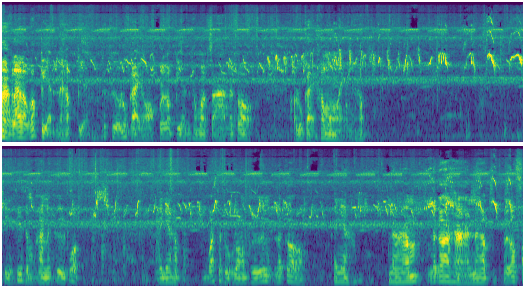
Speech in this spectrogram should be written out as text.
มากๆแล้วเราก็เปลี่ยนนะครับ เปลี่ยนก็คือเอาลูกไก่ออกแล้วก็เปลี่ยนทำความสะอาดแล้วก็เอาลูกไก่เข้ามาใหม่นะครับ สิ่งที่สำคัญก็คือพวก ไอเนี้ยครับ วัสดุรองพื้นแล้วก็ไอเนี้ยครับน้ำแล้วก็อาหารนะครับ แล้วก็ไฟ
